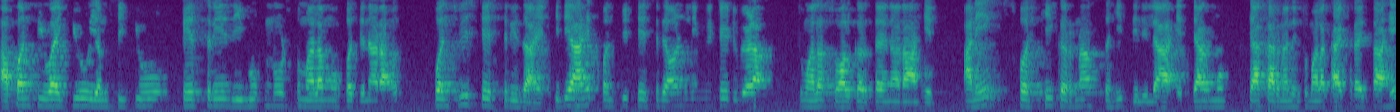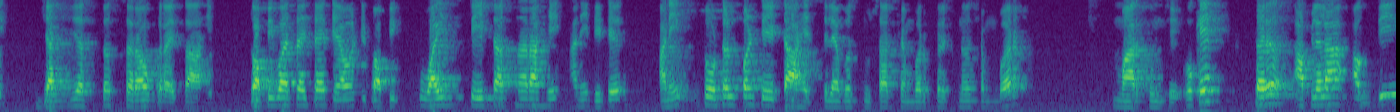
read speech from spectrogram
आपण P Y Q MCQ test series e book notes तुम्हाला मोफत देणार आहोत. पंचवीस टेस्ट सिरीज आहेत. किती आहेत? पंचवीस टेस्ट सिरीज अनलिमिटेड वेळा तुम्हाला सॉल्व्ह करता येणार आहेत. आणि स्पष्टीकरणासहित दिलेल्या आहेत. त्या त्या कारणाने तुम्हाला काय करायचं आहे? जास्तीत जास्त सराव करायचा आहे. टॉपिक वाचायचा आहे. त्यावरची टॉपिक वाईज टेस्ट असणार आहे आणि डिटेल आणि टोटल पण टेस्ट आहेत. सिलेबसनुसार शंभर प्रश्न शंभर मार्क तुमचे. ओके तर आपल्याला अगदी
